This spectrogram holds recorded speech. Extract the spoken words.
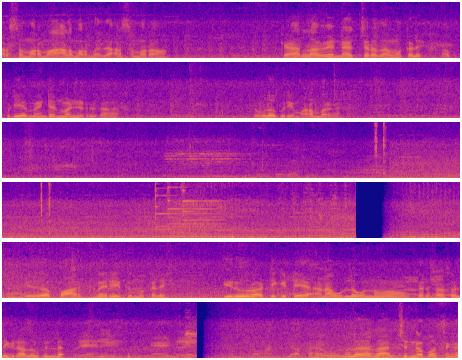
அரச மரமா ஆலமரமா இது? அரச மரம். கேரளாவே நேச்சரை தான் மக்களே. அப்படியே மெயின்டைன் பண்ணிட்டு இருக்காங்க. எவ்வளோ பெரிய மரம் பாருங்க. ஏதோ பார்க் மாரி இருக்கு மக்களே. இருபது ரூபா டிக்கெட்டு ஆனால் உள்ளே ஒன்றும் பெருசாக சொல்லிக்கிற அளவுக்கு இல்லை. உள்ள எல்லாம் சின்ன பசங்க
